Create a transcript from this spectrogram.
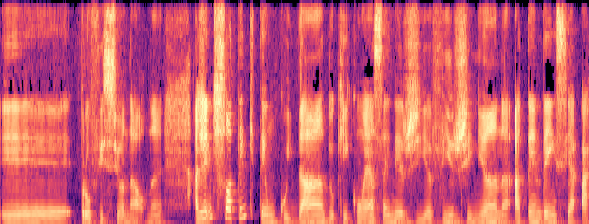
é, profissional, né? A gente só tem que ter um cuidado que com essa energia virginiana, a tendência à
